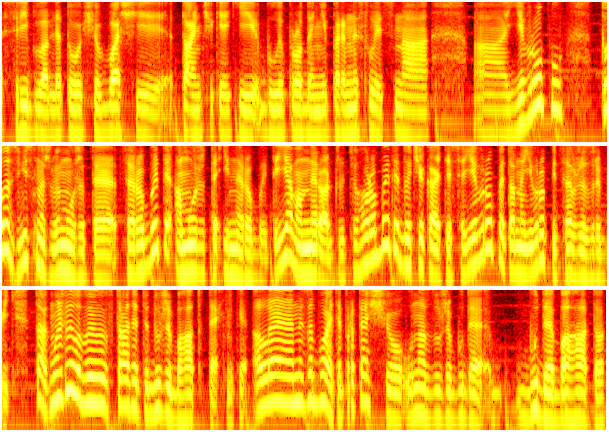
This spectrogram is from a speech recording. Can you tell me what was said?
срібла для того, щоб ваші танчики, які були продані, перенеслись на Європу, то звісно ж ви можете це робити, а можете і не робити. Я вам не раджу цього робити. Дочекайтеся Європи, та на Європі це вже зробіть. Так, можливо, ви втратите дуже багато техніки, але не забувайте про те, що у нас дуже буде, буде багато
